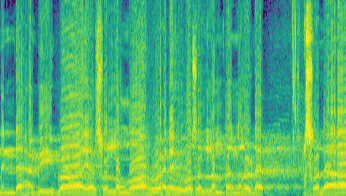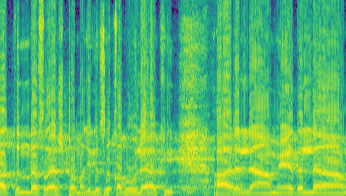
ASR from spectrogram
നിന്റെ ഹബീബായ സല്ലല്ലാഹു അലൈഹി വസല്ലം തങ്ങളുടെ സ്വലാത്തിന്റെ ശ്രേഷ്ഠ മജിലിസ് കബൂലാക്കി ആരെല്ലാം ഏതെല്ലാം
